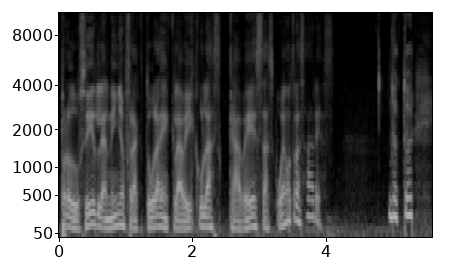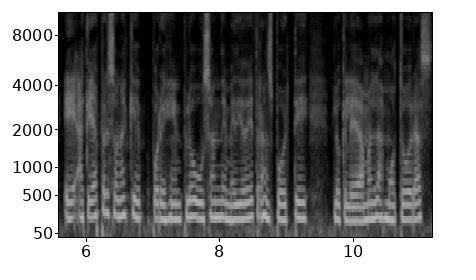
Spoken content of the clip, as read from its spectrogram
producirle al niño fracturas en clavículas, cabezas o en otras áreas. Doctor, eh, aquellas personas que, por ejemplo, usan de medio de transporte lo que le llaman las motoras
